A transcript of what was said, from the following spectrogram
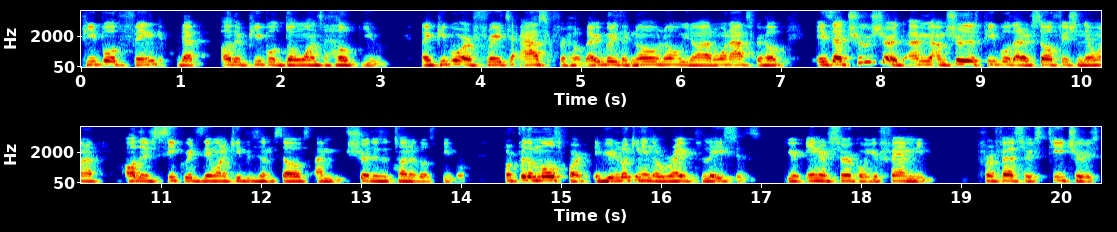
people think that other people don't want to help you. Like people are afraid to ask for help. Everybody's like, no, no, you know, I don't want to ask for help. Is that true? Sure. I'm, I'm sure there's people that are selfish and they want to all their secrets they want to keep it to themselves i'm sure there's a ton of those people but for the most part if you're looking in the right places your inner circle your family professors teachers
